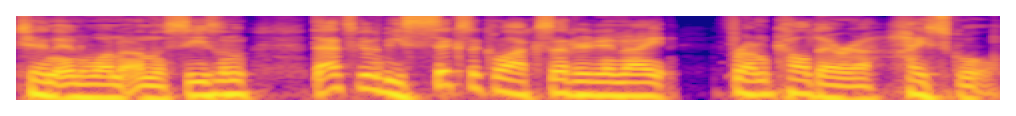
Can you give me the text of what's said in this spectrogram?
10 and 1 on the season. That's going to be 6 o'clock Saturday night from Caldera High School.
